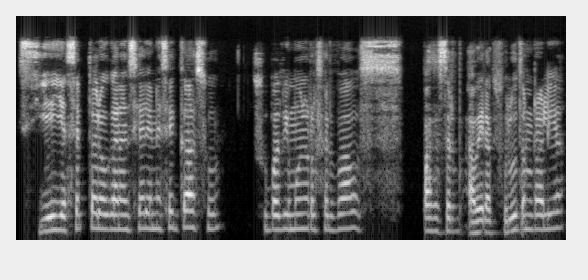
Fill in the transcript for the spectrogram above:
Si ella acepta los gananciales en ese caso, su patrimonio reservado pasa a ser haber absoluto en realidad,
